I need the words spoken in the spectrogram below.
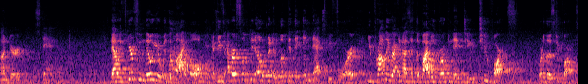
understand it. Now, if you're familiar with the Bible, if you've ever flipped it open and looked at the index before, you probably recognize that the Bible is broken into two parts. What are those two parts?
